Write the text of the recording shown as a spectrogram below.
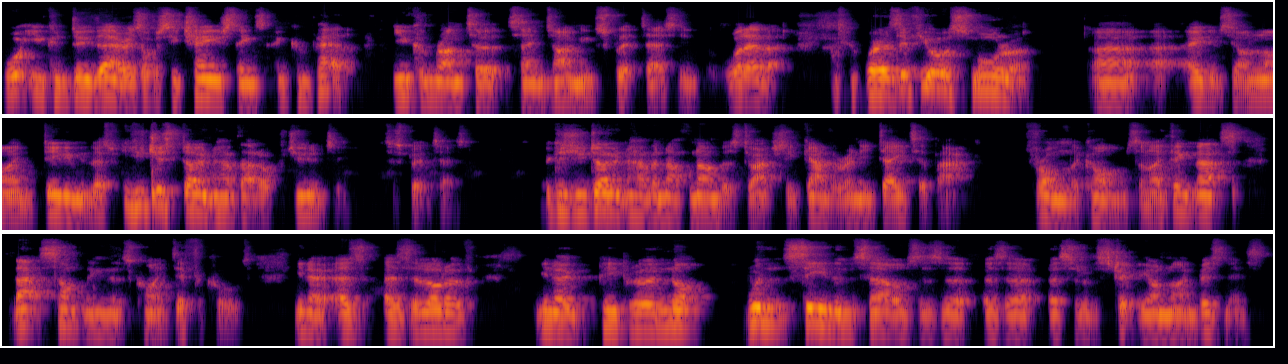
what you can do there is obviously change things and compare them you can run two at the same time, you can split test, whatever. Whereas if you're a smaller uh, agency online dealing with this, you just don't have that opportunity to split test because you don't have enough numbers to actually gather any data back from the comms. And I think that's that's something that's quite difficult. You know, as as a lot of you know people who are not wouldn't see themselves as a as a, a sort of strictly online business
